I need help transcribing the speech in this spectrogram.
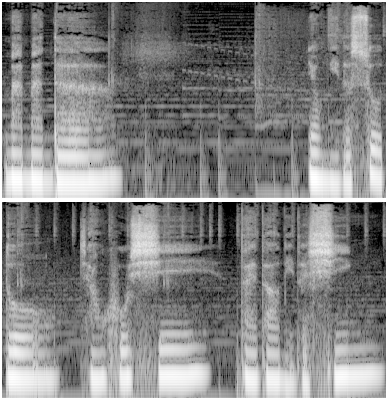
慢慢的用你的速度将呼吸带到你的心，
